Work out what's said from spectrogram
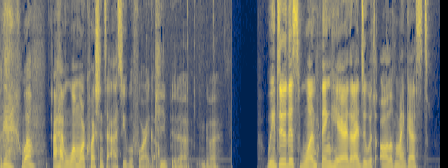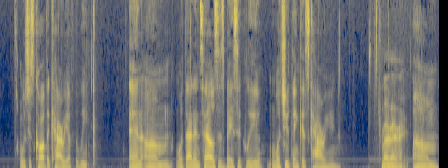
Okay, well, I have one more question to ask you before I go. Keep it up. Go ahead. We do this one thing here that I do with all of my guests, which is called the carry of the week. And um, what that entails is basically what you think is carrying. Right, right, right. Um,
